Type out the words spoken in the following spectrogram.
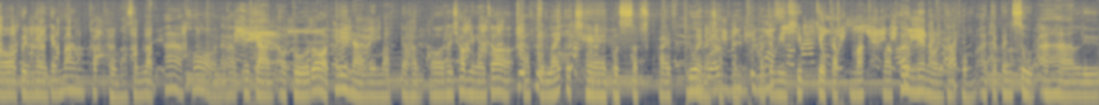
ก็เป็นไงกันบ้างครับผมสำหรับ 5 ข้อนะครับ ในการเอาตัวรอดให้ได้นานในมักนะครับก็ถ้าชอบยังไงก็ฝากกดไลค์กดแชร์กด subscribe ด้วยนะครับผมก็จะมีคลิปเกี่ยวกับมักมาเพิ่มแน่นอนครับ ผมอาจจะเป็นสูตรอาหารหรือ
